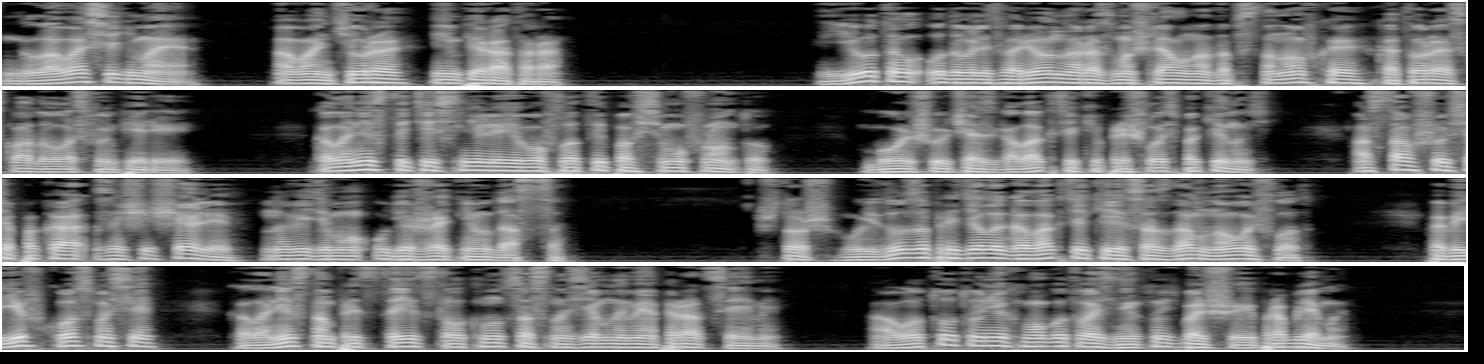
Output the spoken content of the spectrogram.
Глава 7. Авантюра императора. Ютел удовлетворенно размышлял над обстановкой, которая складывалась в империи. Колонисты теснили его флоты по всему фронту. Большую часть галактики пришлось покинуть. Оставшуюся пока защищали, но, видимо, удержать не удастся. Что ж, уйду за пределы галактики и создам новый флот. Победив в космосе, колонистам предстоит столкнуться с наземными операциями. А вот тут у них могут возникнуть большие проблемы.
